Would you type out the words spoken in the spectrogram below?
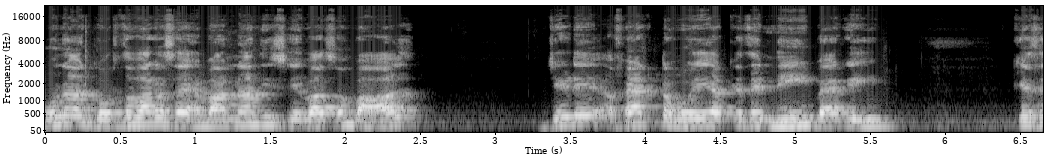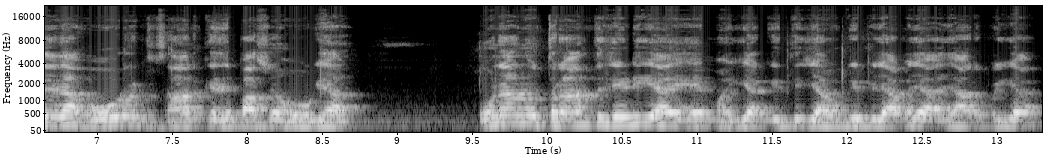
ਉਹਨਾਂ ਗੁਰਦੁਆਰਾ ਸਹਿਬਾਨਾਂ ਦੀ ਸੇਵਾ ਸੰਭਾਲ ਜਿਹੜੇ ਅਫੈਕਟ ਹੋਏ ਆ, ਕਿਸੇ ਨੀਂਹ ਪੈ ਗਈ, ਕਿਸੇ ਦਾ ਹੋਰ ਨੁਕਸਾਨ ਕਿਸੇ ਪਾਸਿਓਂ ਹੋ ਗਿਆ, ਉਹਨਾਂ ਨੂੰ ਤੁਰੰਤ ਜਿਹੜੀ ਆ ਇਹ ਮੁਹੱਈਆ ਕੀਤੀ ਜਾਊਗੀ 50 ਹਜ਼ਾਰ ਰੁਪਈਆ।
